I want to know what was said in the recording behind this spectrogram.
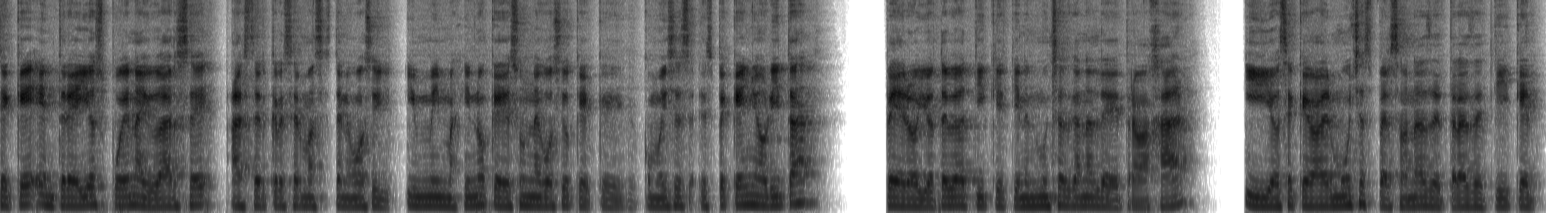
sé que entre ellos pueden ayudarse a hacer crecer más este negocio y, me imagino que es un negocio que, que, como dices, es pequeño ahorita, pero yo te veo a ti que tienes muchas ganas de trabajar y yo sé que va a haber muchas personas detrás de ti que,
